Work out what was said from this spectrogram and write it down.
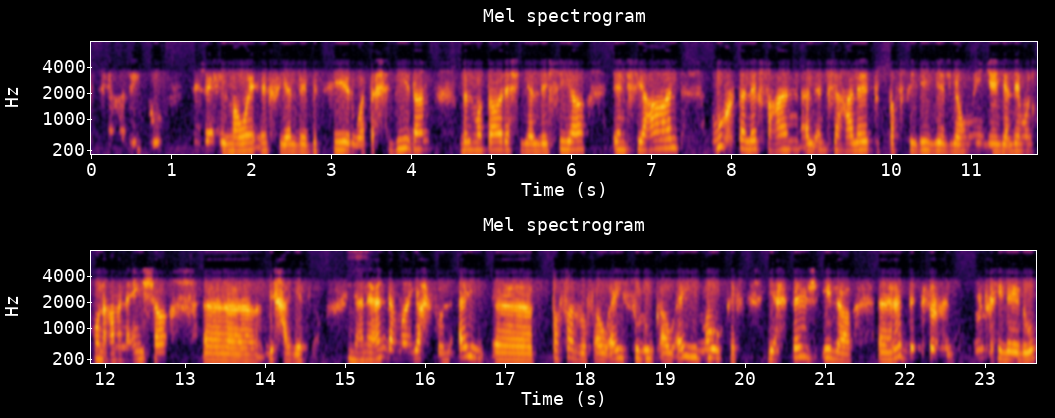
انفعالاته تجاه المواقف يلي بتصير وتحديدا بالمطارح يلي فيها انفعال مختلف عن الانفعالات التفصيلية اليومية يلي بنكون عم نعيشها آه بحياتنا. يعني عندما يحصل أي آه تصرف أو أي سلوك أو أي موقف يحتاج إلى آه رده فعل من خلاله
